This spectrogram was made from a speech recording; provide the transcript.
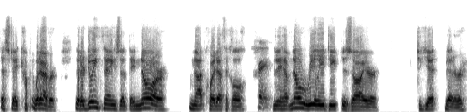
estate company, whatever, that are doing things that they know are not quite ethical. Right. They have no really deep desire to get better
